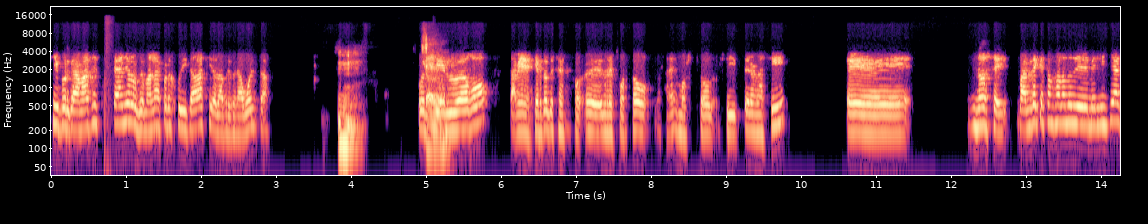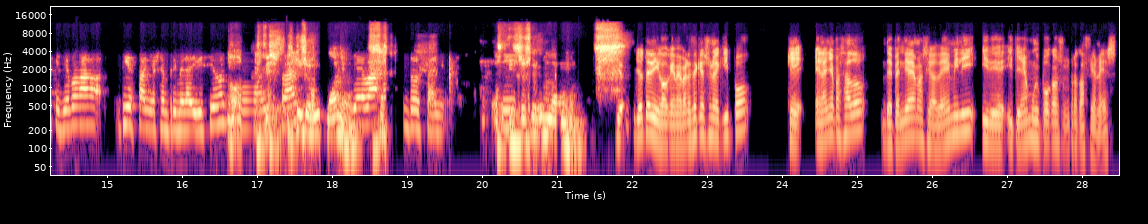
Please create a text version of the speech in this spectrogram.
Sí, porque además este año lo que más le ha perjudicado ha sido la primera vuelta. Mm. Porque Claro. luego, también es cierto que se eh, reforzó, lo sabemos todos, sí, pero aún así, eh, no sé, parece que estamos hablando de Melilla que lleva 10 años en primera división, No, como es que su segundo año. lleva dos años. Es que es su segundo año. Yo, yo te digo que me parece que es un equipo que el año pasado dependía demasiado de Emily y, de- y tenía muy pocas rotaciones.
